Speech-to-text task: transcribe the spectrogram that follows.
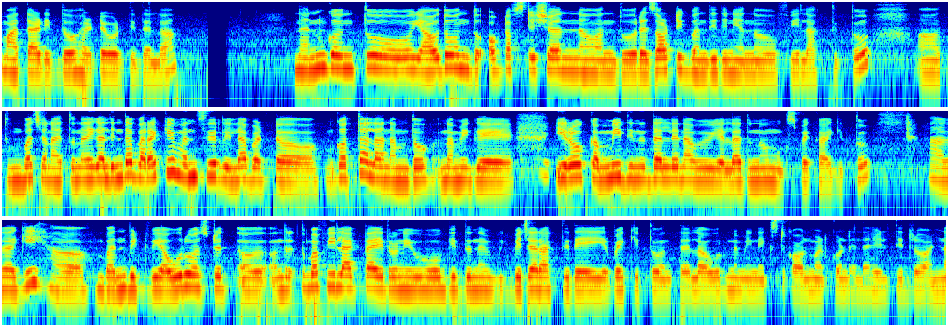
ಮಾತಾಡಿದ್ದು ಹರಟೆ ಹೊಡೆದಿದ್ದೆಲ್ಲ. ನನಗಂತೂ ಯಾವುದೋ ಒಂದು ಔಟ್ ಆಫ್ ಸ್ಟೇಷನ್ ಒಂದು ರೆಸಾರ್ಟಿಗೆ ಬಂದಿದ್ದೀನಿ ಅನ್ನೋ ಫೀಲ್ ಆಗ್ತಿತ್ತು. ತುಂಬ ಚೆನ್ನಾಗಿತ್ತು. ನನಗೆ ಅಲ್ಲಿಂದ ಬರೋಕ್ಕೆ ಮನಸ್ಸಿರಲಿಲ್ಲ ಬಟ್ ಗೊತ್ತಲ್ಲ ನಮ್ಮದು ನಮಗೆ ಇರೋ ಕಮ್ಮಿ ದಿನದಲ್ಲೇ ನಾವು ಎಲ್ಲದನ್ನು ಮುಗಿಸ್ಬೇಕಾಗಿತ್ತು. ಹಾಗಾಗಿ ಬಂದುಬಿಟ್ವಿ. ಅವರು ಅಷ್ಟು ಅಂದರೆ ತುಂಬ ಫೀಲ್ ಆಗ್ತಾಯಿದ್ರು ನೀವು ಹೋಗಿದ್ದು ನಮಗೆ ಬೇಜಾರಾಗ್ತಿದೆ, ಇರಬೇಕಿತ್ತು ಅಂತೆಲ್ಲ. ಅವರು ನಮಗೆ ನೆಕ್ಸ್ಟ್ ಕಾಲ್ ಮಾಡ್ಕೊಂಡೆಲ್ಲ ಹೇಳ್ತಿದ್ರು, ಅಣ್ಣ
